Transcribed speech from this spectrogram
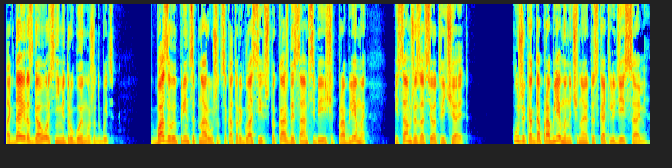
тогда и разговор с ними другой может быть. Базовый принцип нарушится, который гласит, что каждый сам себе ищет проблемы и сам же за все отвечает. Хуже, когда проблемы начинают искать людей сами.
